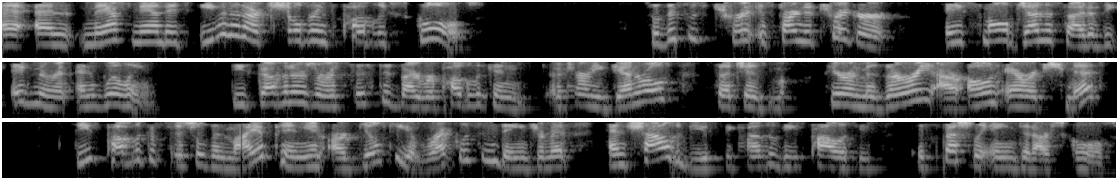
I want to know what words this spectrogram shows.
and, and mask mandates even in our children's public schools. So this is, tri- is starting to trigger a small genocide of the ignorant and willing. These governors are assisted by Republican attorney generals, such as here in Missouri, our own Eric Schmitt. These public officials, in my opinion, are guilty of reckless endangerment and child abuse because of these policies, especially aimed at our schools.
